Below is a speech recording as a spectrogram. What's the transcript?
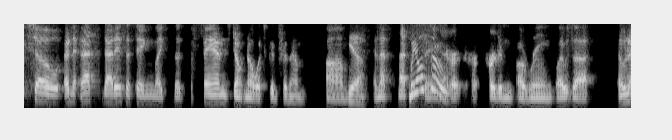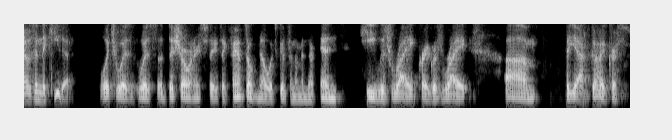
so and that's that is a thing like the, the fans don't know what's good for them um yeah and that that's we also heard, heard, in a room i was uh when i was in nikita which was was the showrunner says like fans don't know what's good for them and and he was right craig was right um but yeah go ahead chris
